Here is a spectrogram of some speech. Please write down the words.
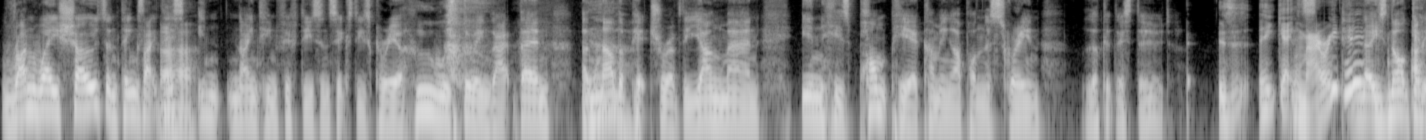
runway shows and things like this Uh-huh. in 1950s and 60s Korea. Who was doing that? Then another picture of the young man in his pomp here coming up on the screen. Look at this dude. Is he getting married here? No, he's not getting.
